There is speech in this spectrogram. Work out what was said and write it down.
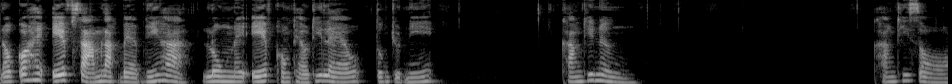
แล้วก็ให้ F สามหลักแบบนี้ค่ะ ลงใน F ของแถวที่แล้ว ตรงจุดนี้ ครั้งที่หนึ่ง รั้งที่สอง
